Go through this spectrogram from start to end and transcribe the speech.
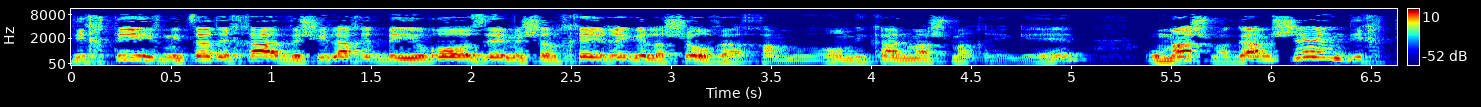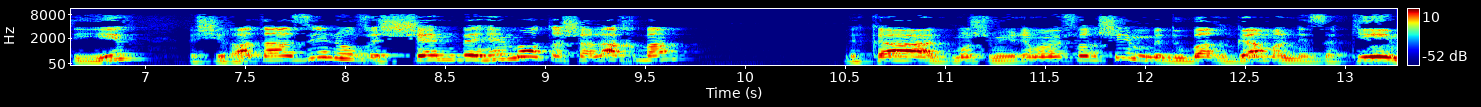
דכתיב מצד אחד ושילח את בעירו זה משלחי רגל השור והחמור, מכאן משמע רגל, ומשמע גם שן, דכתיב ושירת האזינו ושן בהמות השלח בה. וכאן, כמו שמעירים המפרשים, מדובר גם על נזקים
